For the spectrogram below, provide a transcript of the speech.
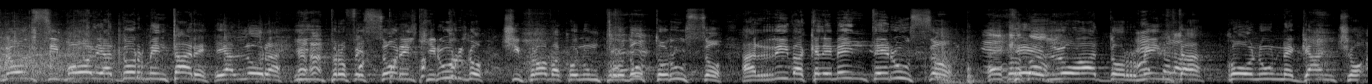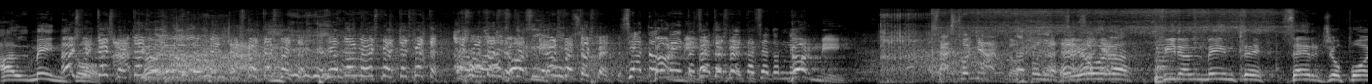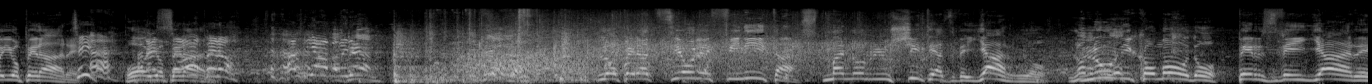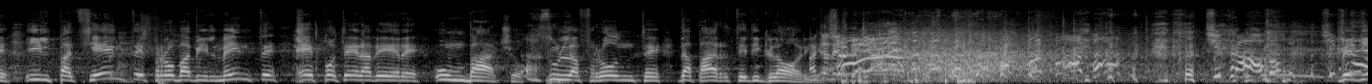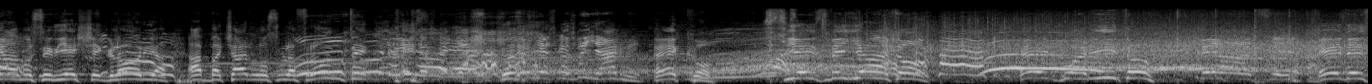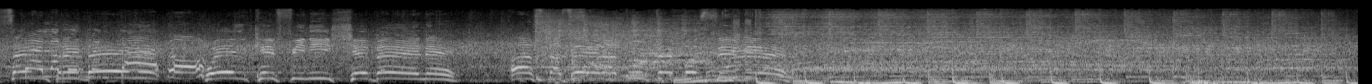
Non si vuole addormentare e allora il professore, il chirurgo, ci prova con un prodotto russo. Arriva Clemente Russo Eccolo che qua. lo addormenta con un gancio al mento. Aspetta, aspetta, aspetta, aspetta, aspetta, mi addormento, aspetta, aspetta, aspetta, aspetta, aspetta, aspetta. si addormenta, si Aspetta, addormenta, aspetta. si addormenta. Dormi. Sta sognando. E ora finalmente Sergio puoi operare. Sì! Puoi Adesso operare. opero! Andiamo, vediamo! L'operazione è finita, ma non riuscite a svegliarlo. L'unico modo per svegliare il paziente probabilmente è poter avere un bacio sulla fronte da parte di Gloria. Ci provo. Ci provo. Vediamo se riesce Gloria a baciarlo sulla fronte e Non riesco a svegliarmi. ecco, si è svegliato, è guarito Grazie. ed è sempre bene quel che finisce bene. A stasera tutto è possibile.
